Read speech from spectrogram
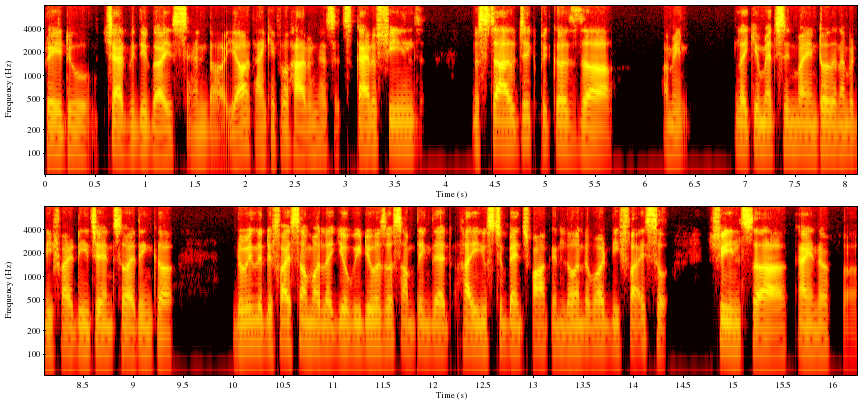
great to chat with you guys. And uh, yeah, thank you for having us. It's kind of feels nostalgic because uh, I mean, like you mentioned in my intro, that I'm a DeFi DJ, and so I think uh, during the DeFi summer, like your videos were something that I used to benchmark and learn about DeFi. So feels uh, kind of uh,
